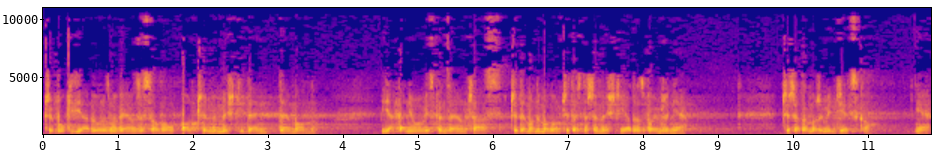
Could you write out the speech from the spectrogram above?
Czy Bóg i diabeł rozmawiają ze sobą? O czym myśli de- demon? Jak aniołowie spędzają czas? Czy demony mogą czytać nasze myśli? Od razu powiem, że nie. Czy szatan może mieć dziecko? Nie.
